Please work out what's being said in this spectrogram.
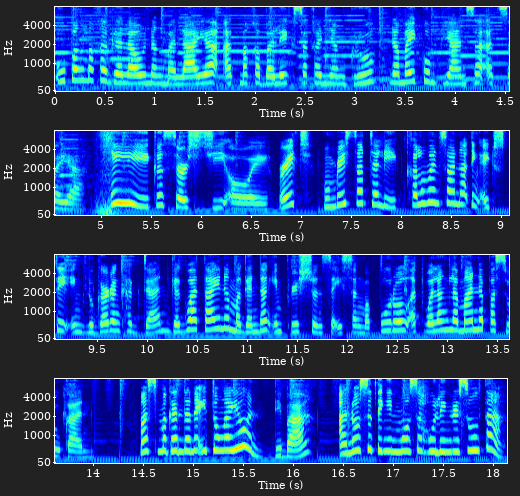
upang makagalaw ng malaya at makabalik sa kanyang groove na may kumpiyansa at saya. Hey, ka-search oy. Right? Mumbrace na tali, kalumansa nating ay ang lugar ang hagdan, gagawa tayo ng magandang impression sa isang mapurol at walang laman na pasukan. Mas maganda na ito ngayon, di ba? Ano sa tingin mo sa huling resulta?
